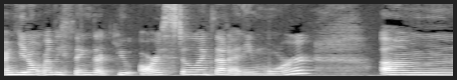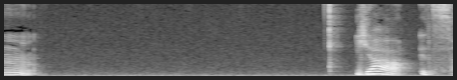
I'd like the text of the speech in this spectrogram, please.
and you don't really think that you are still like that anymore um yeah it's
